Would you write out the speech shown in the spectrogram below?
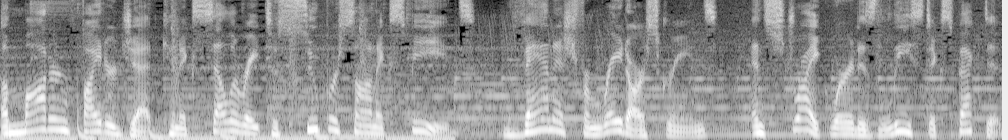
A modern fighter jet can accelerate to supersonic speeds, vanish from radar screens, and strike where it is least expected.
